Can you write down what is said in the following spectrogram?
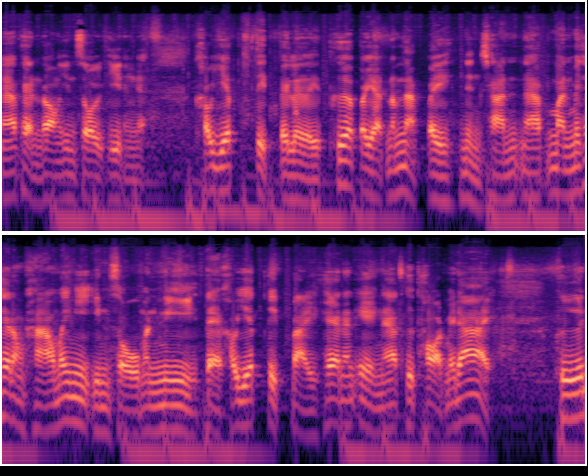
นะแผ่นรองอินโซอีกทีหนึ่งเนี่ยเขาเย็บติดไปเลย เพื่อประหยัดน้ำหนักไป 1 ชั้นนะครับมันไม่ใช่รองเท้าไม่มีอินโซมันมี แต่เขาเย็บติดไปแค่นั้นเองนะคือถอดไม่ได้ พื้น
